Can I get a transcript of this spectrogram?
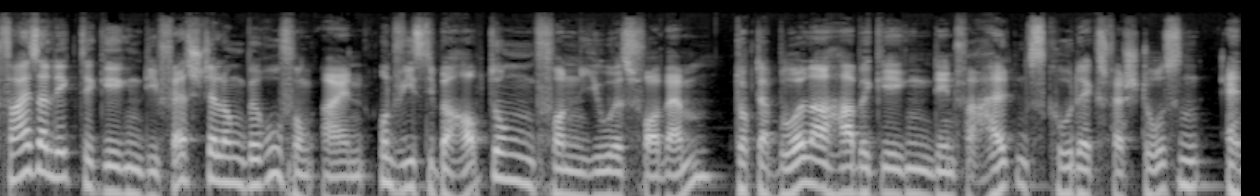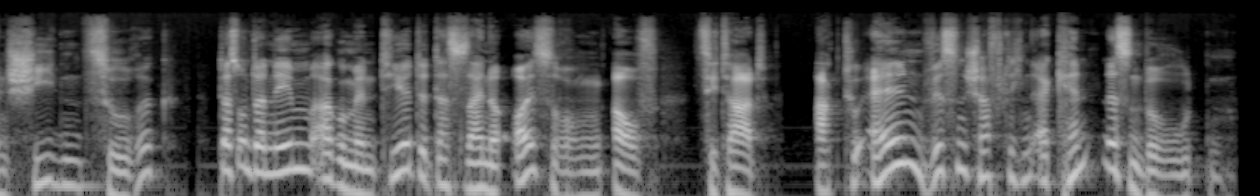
Pfizer legte gegen die Feststellung Berufung ein und wies die Behauptungen von US for Them, Dr. Burla habe gegen den Verhaltenskodex verstoßen, entschieden zurück. Das Unternehmen argumentierte, dass seine Äußerungen auf, Zitat, aktuellen wissenschaftlichen Erkenntnissen beruhten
